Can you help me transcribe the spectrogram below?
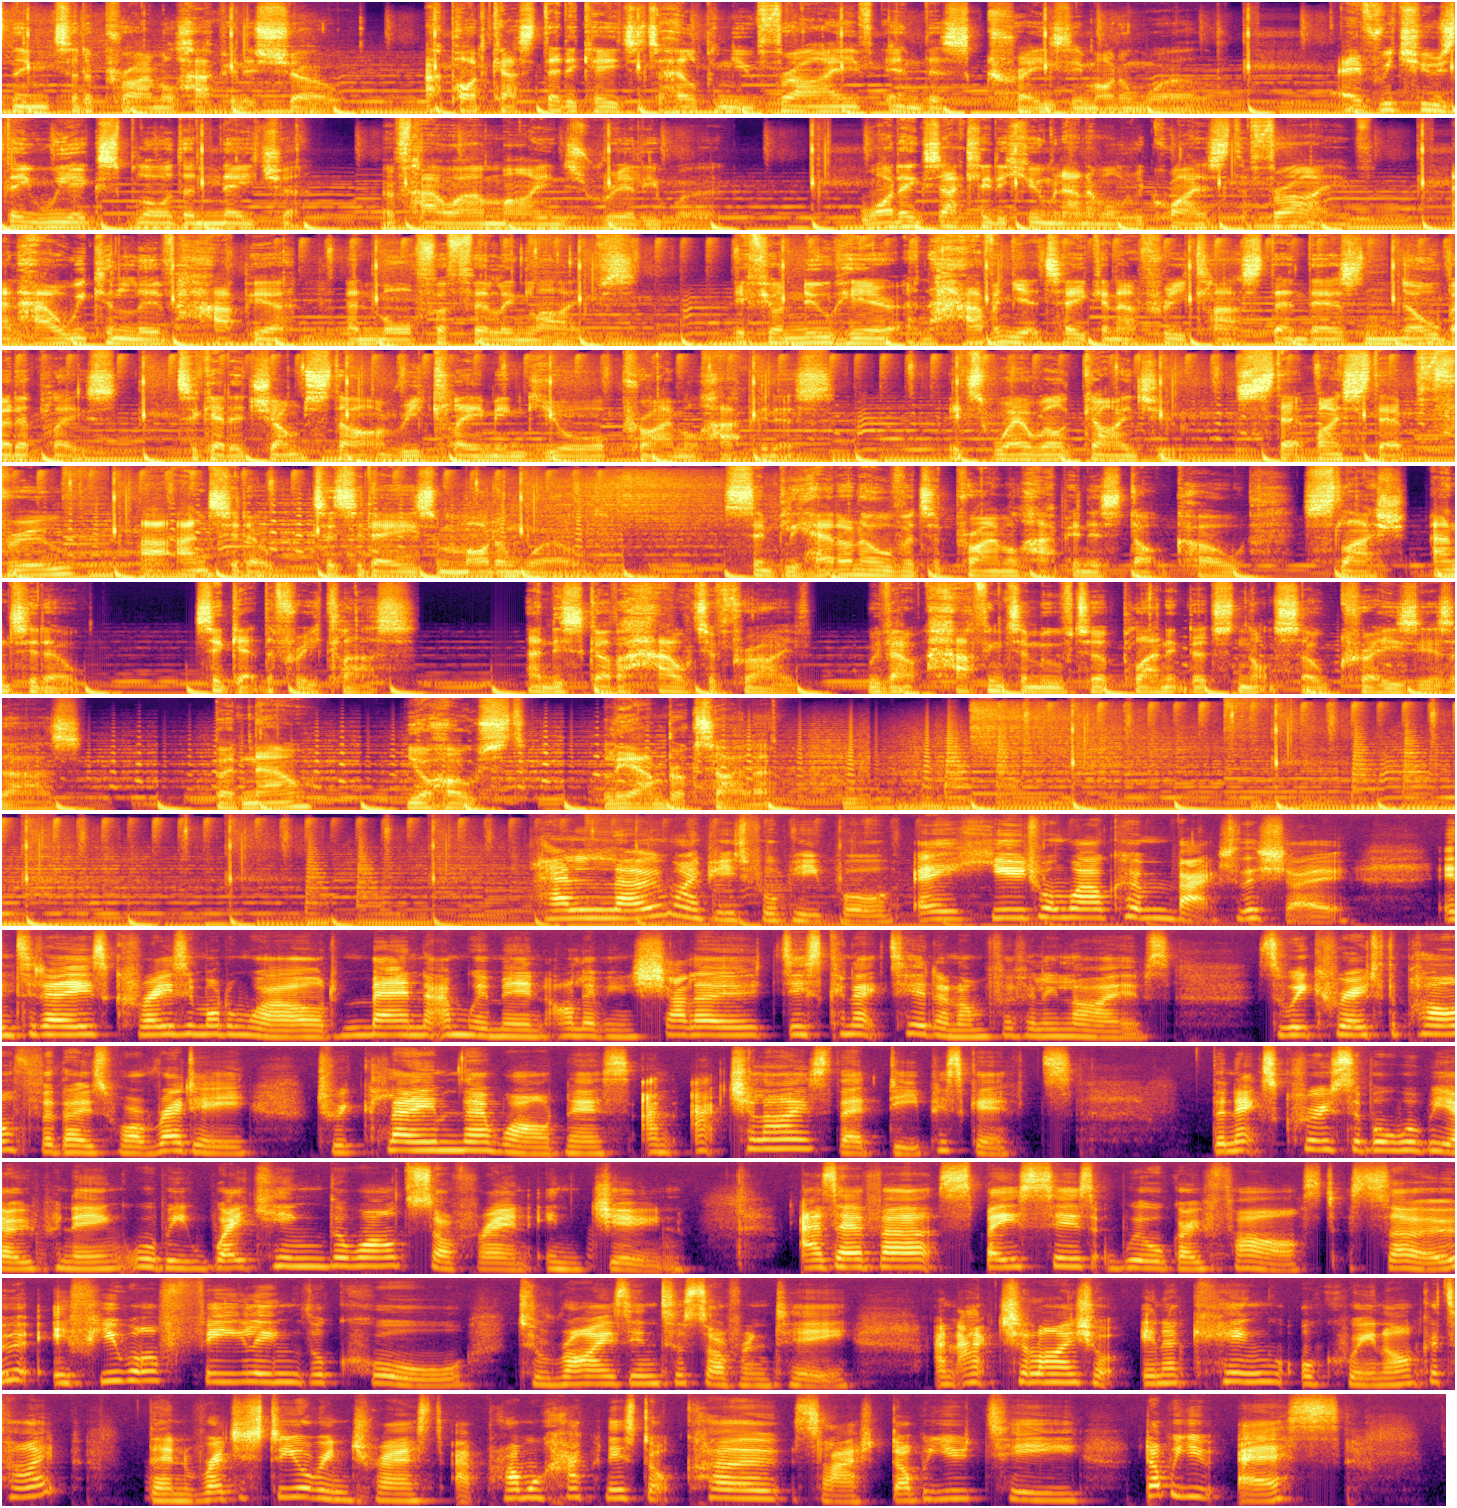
listening to the Primal Happiness Show, a podcast dedicated to helping you thrive in this crazy modern world. Every Tuesday, we explore the nature of how our minds really work, what exactly the human animal requires to thrive, and how we can live happier and more fulfilling lives. If you're new here and haven't yet taken our free class, then there's no better place to get a jump start on reclaiming your primal happiness. It's where we'll guide you step by step through our antidote to today's modern world. Simply head on over to primalhappiness.co slash antidote to get the free class and discover how to thrive without having to move to a planet that's not so crazy as ours. But now, your host, Lian Brook Tyler. Hello, my beautiful people. A huge one welcome back to the show. In today's crazy modern world, men and women are living shallow, disconnected, and unfulfilling lives. So, we created the path for those who are ready to reclaim their wildness and actualize their deepest gifts. The next crucible we'll be opening will be Waking the Wild Sovereign in June. As ever, spaces will go fast. So, if you are feeling the call to rise into sovereignty and actualize your inner king or queen archetype, then register your interest at primalhappiness.co slash WTWS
